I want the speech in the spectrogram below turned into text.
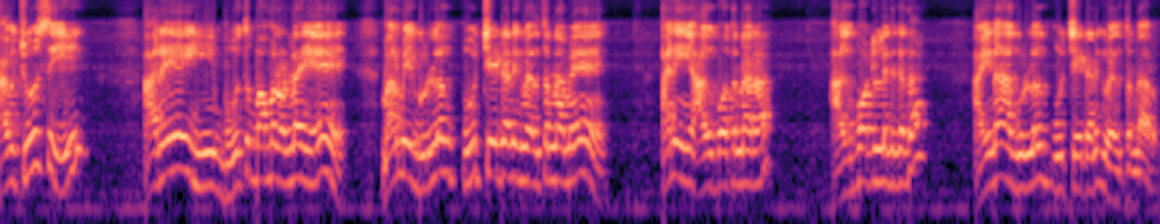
అవి చూసి అరే ఈ బూతు బొమ్మలు ఉన్నాయే మనం ఈ గుళ్ళో పూజ చేయడానికి వెళ్తున్నామే అని ఆగిపోతున్నారా? ఆగిపోవట్లేదు కదా? అయినా ఆ గుళ్ళోకి పూజ చేయడానికి వెళ్తున్నారు.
